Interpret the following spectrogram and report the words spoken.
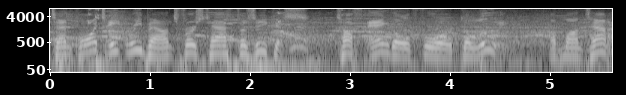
10 points, 8 rebounds, first half Fazekas. Tough angle for DeLuey of Montana.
